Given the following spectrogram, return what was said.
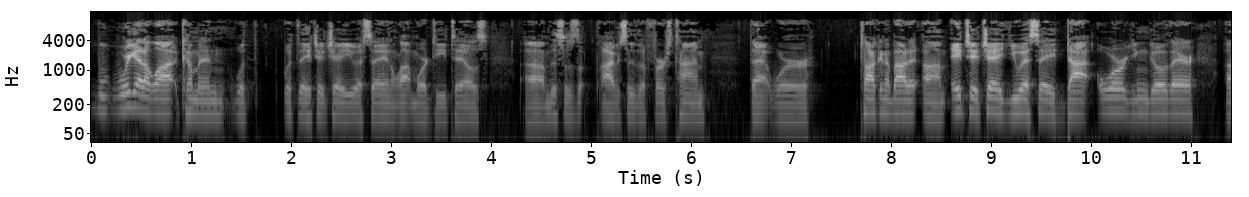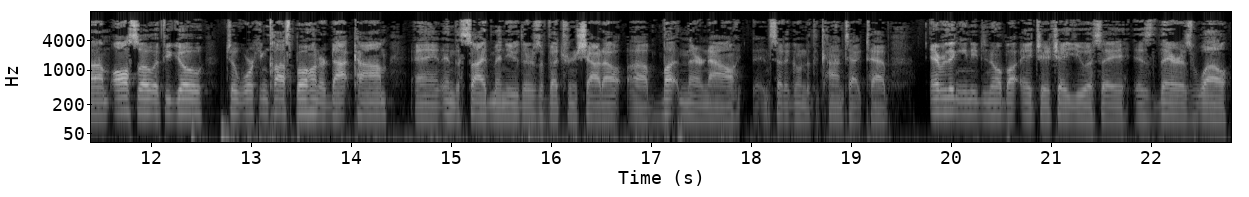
we got a lot coming in with with HHA USA and a lot more details. Um, this is obviously the first time that we're talking about it. Um, HHAUSA.org, you can go there. Um, also, if you go to workingclassbowhunter.com and in the side menu, there's a veteran shout out uh, button there now instead of going to the contact tab. Everything you need to know about HHA USA is there as well.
